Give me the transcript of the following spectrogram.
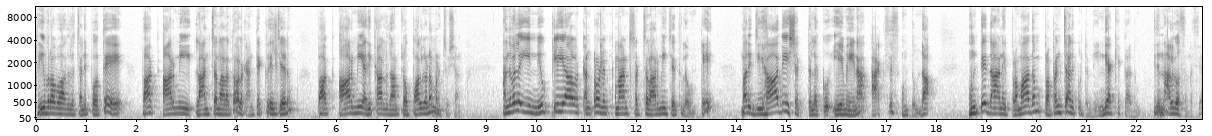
తీవ్రవాదులు చనిపోతే పాక్ ఆర్మీ లాంఛనాలతో వాళ్ళకి అంత్యక్రియలు చేయడం పాక్ ఆర్మీ అధికారులు దాంట్లో పాల్గొనడం మనం చూశాం. అందువల్ల ఈ nuclear control and command structure army చేతిలో ఉంటే మరి జిహాదీ శక్తులకు ఏమైనా యాక్సెస్ ఉంటుందా? ఉంటే దాని ప్రమాదం ప్రపంచానికి ఉంటుంది. ఇండియాకే కాదు. ఇది నాలుగవ సమస్య.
